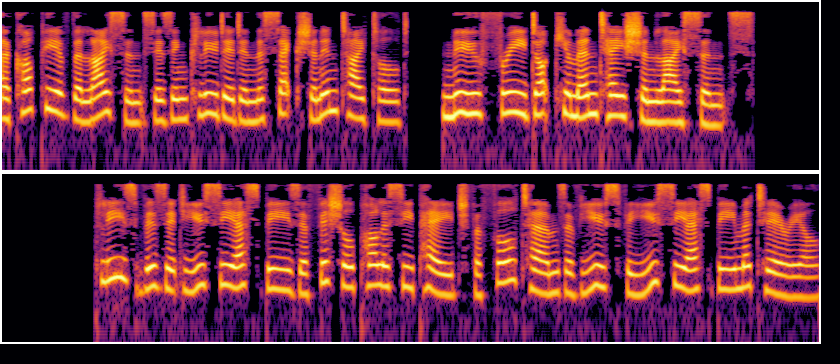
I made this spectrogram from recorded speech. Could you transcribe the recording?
A copy of the license is included in the section entitled, "'GNU Free Documentation License' Please visit UCSB's official policy page for full terms of use for UCSB material.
